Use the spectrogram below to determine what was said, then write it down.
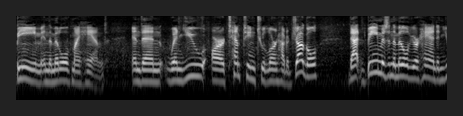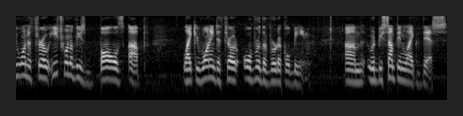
beam in the middle of my hand. And then when you are attempting to learn how to juggle, that beam is in the middle of your hand and you want to throw each one of these balls up like you're wanting to throw it over the vertical beam. Um, it would be something like this.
